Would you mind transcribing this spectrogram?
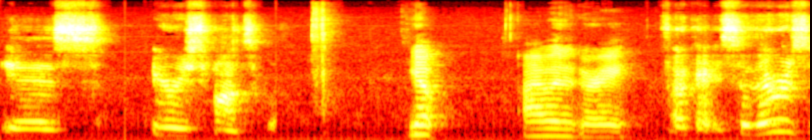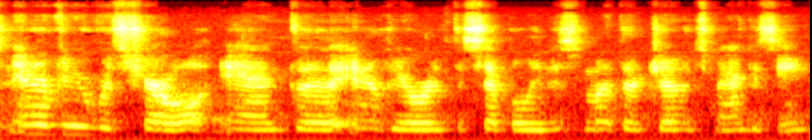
is irresponsible. Yep, I would agree. Okay, so there was an interview with Cheryl, and the interviewer, this I believe is Mother Jones magazine.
